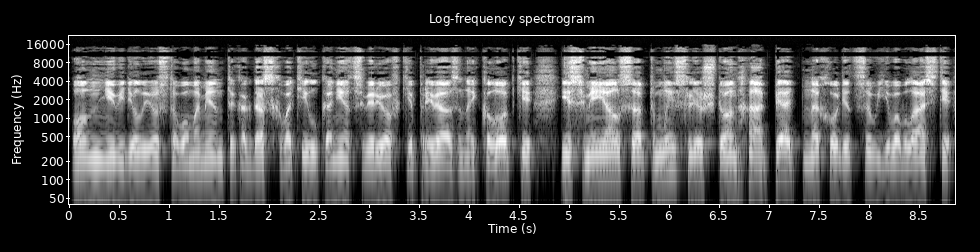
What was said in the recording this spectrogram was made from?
Он не видел ее с того момента, когда схватил конец веревки, привязанной к лодке, и смеялся от мысли, что она опять находится в его власти.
